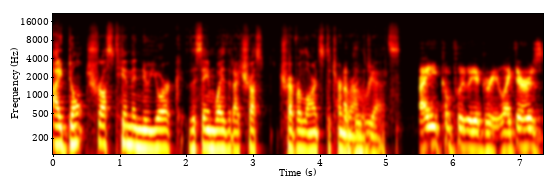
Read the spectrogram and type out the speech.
I don't trust him in New York the same way that I trust Trevor Lawrence to turn around the Jets. I completely agree. Like there's,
